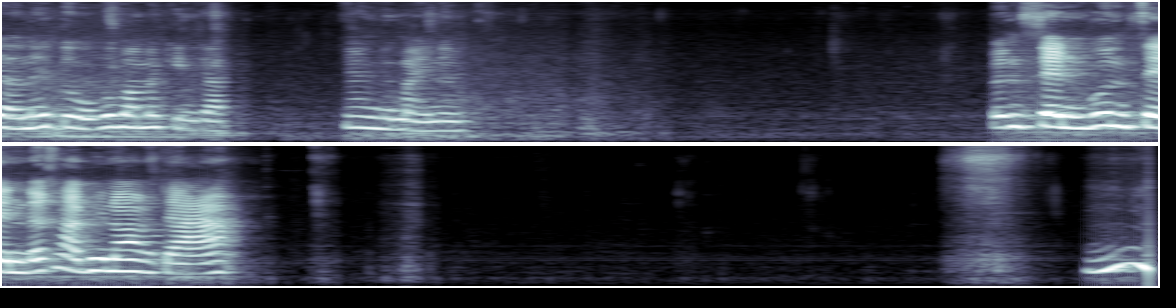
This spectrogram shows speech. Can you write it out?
กี่ยวในตู้ก็บอกมากินกับย่างอยู่ใหม่หนึ่งเป็นเซนบุญเซนเด้ค่ะพี่น้องจ้าอืม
